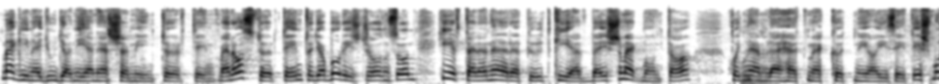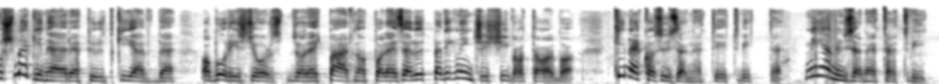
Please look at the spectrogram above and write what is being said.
megint egy ugyanilyen esemény történt. Mert az történt, hogy a Boris Johnson hirtelen elrepült Kievbe, és megmondta, hogy nem lehet megkötni a izét. És most megint elrepült Kievbe a Boris Johnson egy pár nappal ezelőtt, pedig nincs is hivatalba. Kinek az üzenetét vitte? Milyen üzenetet vitt?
